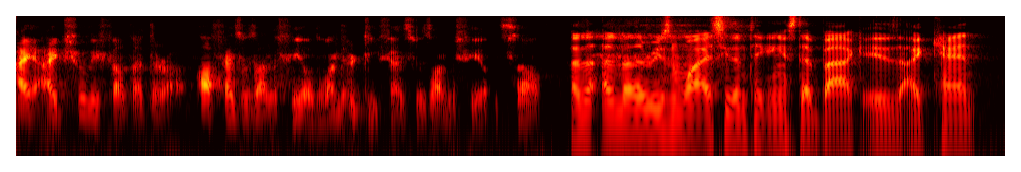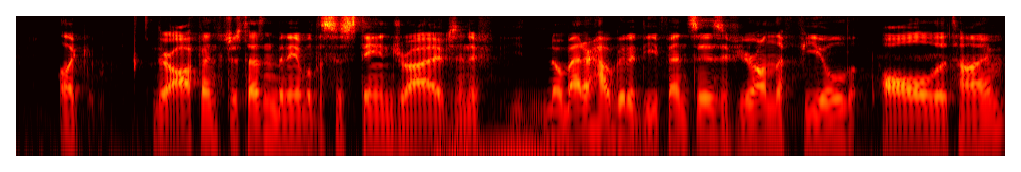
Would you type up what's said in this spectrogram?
I, I truly felt that their offense was on the field when their defense was on the field. So another reason why I see them taking a step back is I can't like their offense just hasn't been able to sustain drives and if no matter how good a defense is if you're on the field all the time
